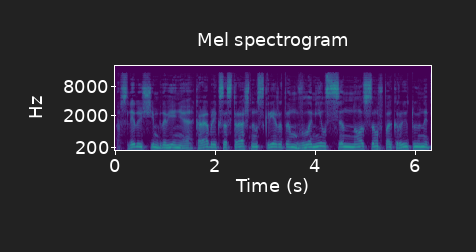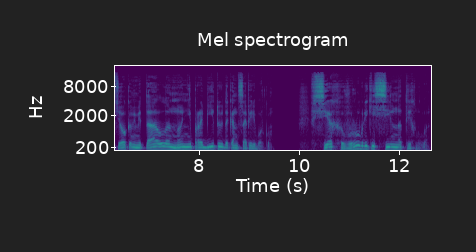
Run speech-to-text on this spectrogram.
А в следующее мгновение кораблик со страшным скрежетом вломился носом в покрытую натеками металла, но не пробитую до конца переборку. Всех в рубрике сильно тряхнуло.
